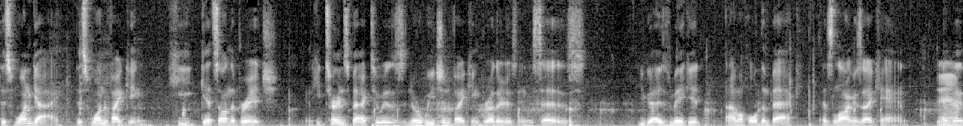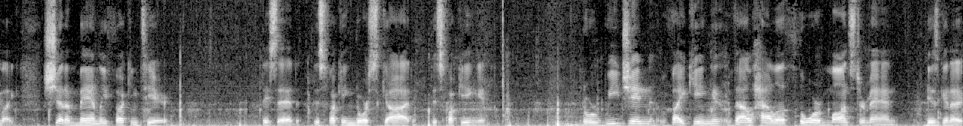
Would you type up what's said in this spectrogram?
this one guy, this one Viking, he gets on the bridge, and he turns back to his Norwegian Viking brothers, and he says, "You guys make it. I'ma hold them back as long as I can." And they like shed a manly fucking tear. They said, "This fucking Norse god, this fucking Norwegian Viking Valhalla Thor monster man is gonna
